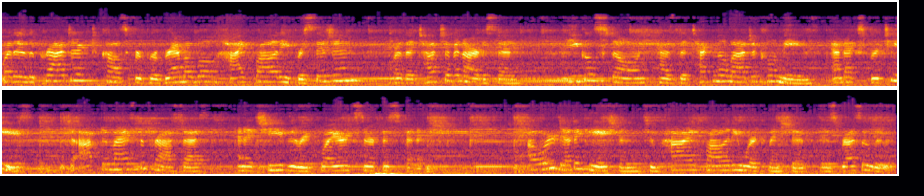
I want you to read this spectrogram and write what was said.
Whether the project calls for programmable, high-quality precision or the touch of an artisan, Buechel Stone has the technological means and expertise to optimize the process and achieve the required surface finish. Our dedication to high-quality workmanship is resolute,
